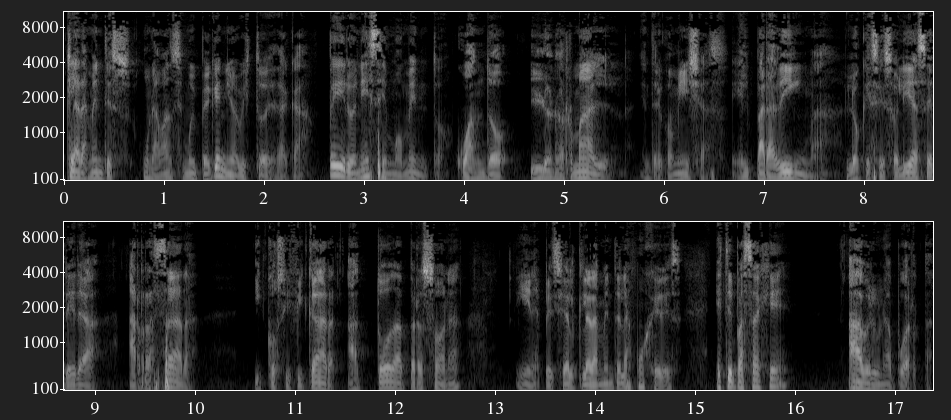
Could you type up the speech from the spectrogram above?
claramente es un avance muy pequeño visto desde acá. Pero en ese momento, cuando lo normal, entre comillas, el paradigma, lo que se solía hacer era arrasar y cosificar a toda persona, y en especial claramente a las mujeres, este pasaje abre una puerta,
